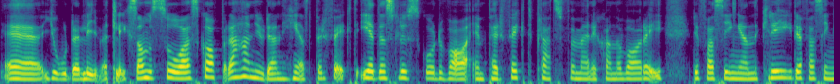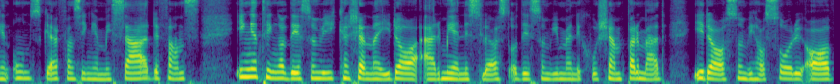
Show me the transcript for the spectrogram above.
eh, jordelivet liksom, så skapade han ju den helt perfekt. Edens lustgård var en perfekt plats för människan att vara i. Det fanns ingen krig, det fanns ingen ondska, det fanns ingen misär, det fanns ingenting av det som vi kan känna idag är meningslöst och det som vi människor kämpar med idag som vi har sorg av.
